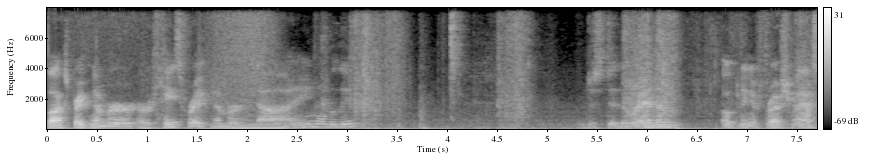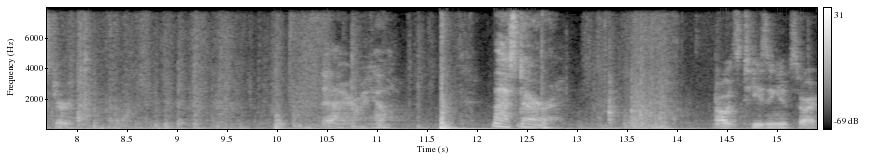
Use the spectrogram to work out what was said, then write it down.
Box break number, or case break number 9, I believe. Just did the random, opening a fresh master. There we go. Master! Oh, it's teasing you? Sorry.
